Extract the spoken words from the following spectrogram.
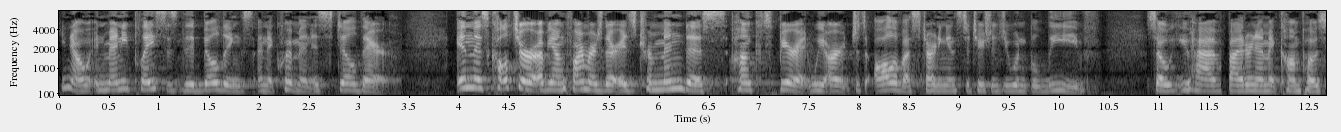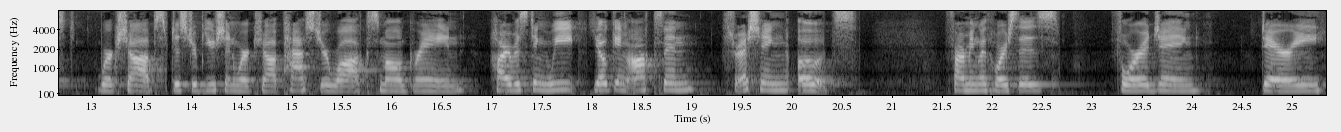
You know, in many places, the buildings and equipment is still there. In this culture of young farmers, there is tremendous punk spirit. We are just all of us starting institutions you wouldn't believe. So you have biodynamic compost workshops, distribution workshop, pasture walk, small grain, harvesting wheat, yoking oxen, threshing oats, farming with horses, foraging, dairy,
